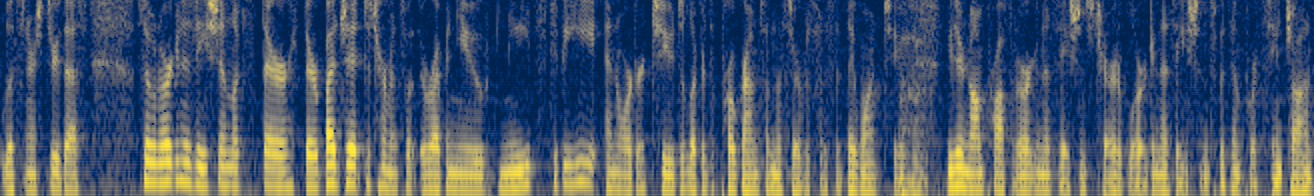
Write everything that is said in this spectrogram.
listeners through this. So, an organization looks at their their budget, determines what their revenue needs to be in order to deliver the programs and the services that they want to. These are nonprofit organizations, charitable organizations within Fort St. John.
